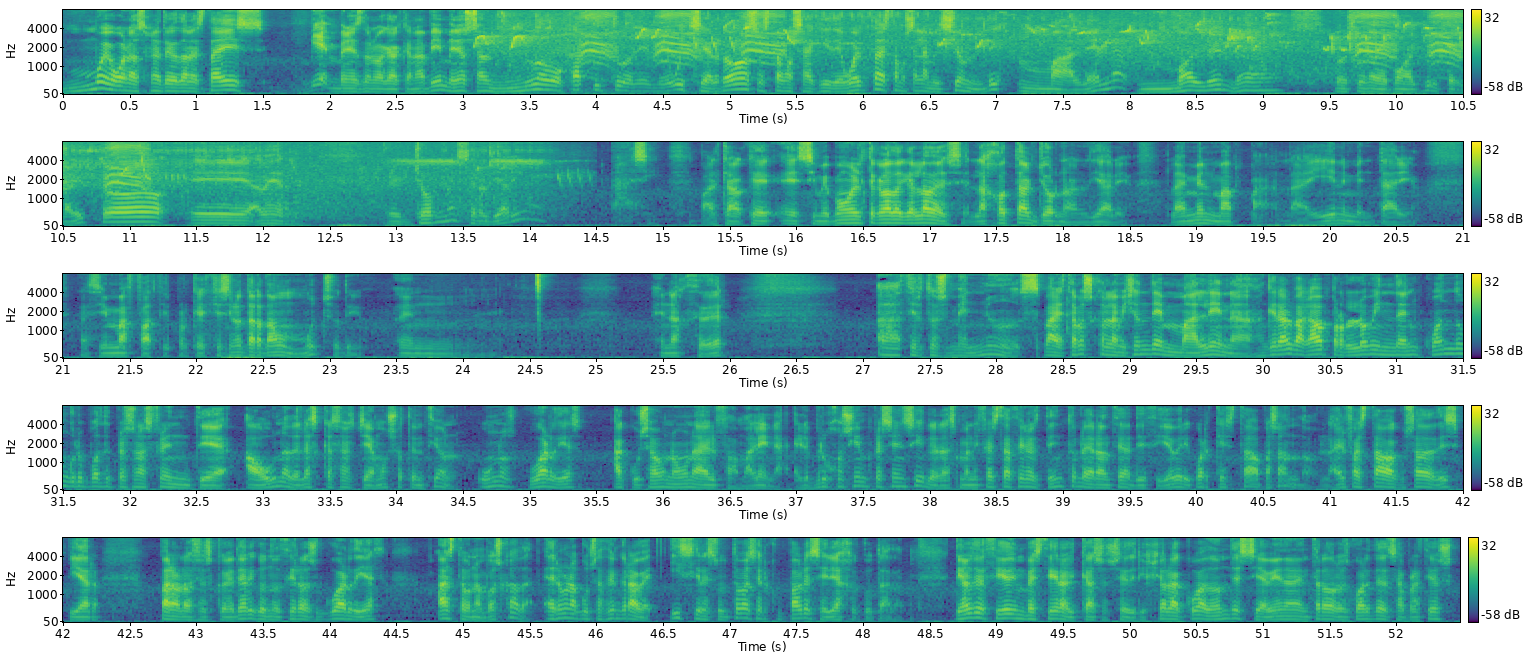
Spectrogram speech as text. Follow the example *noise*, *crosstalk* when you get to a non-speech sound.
Muy buenas gente, ¿qué tal estáis? Bienvenidos de nuevo al canal, bienvenidos al nuevo capítulo de The Witcher 2 Estamos aquí de vuelta, estamos en la misión de Malena. Malena. Un segundo me pongo aquí el tecladito eh, A ver, ¿el journal será el diario? Ah, sí. Vale, claro que eh, si me pongo el teclado aquí al lado es la J el journal, el diario. La M el mapa, la I el inventario. Así es más fácil, porque es que si no tardamos mucho, tío En, en acceder a ciertos menús. Vale, estamos con la misión de Malena. Geralt vagaba por Lovinden cuando un grupo de personas frente a una de las casas llamó su atención. Unos guardias acusaban a una elfa, Malena. El brujo, siempre sensible a las manifestaciones de intolerancia, decidió averiguar qué estaba pasando. La elfa estaba acusada de espiar para los escogeter y conducir a los guardias hasta una emboscada. Era una acusación grave y si resultaba ser culpable sería ejecutada. Geralt decidió investigar el caso. Se dirigió a la cueva donde se habían adentrado los guardias desaparecidos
